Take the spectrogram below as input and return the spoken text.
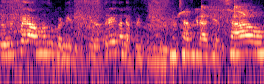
Los esperamos con el 03 a la persona. Muchas gracias, chao.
